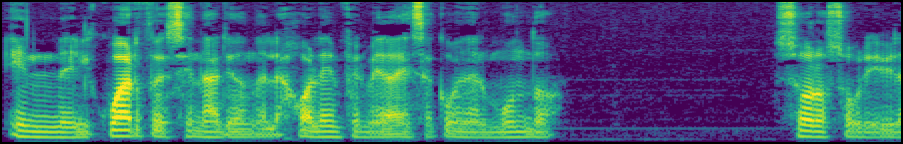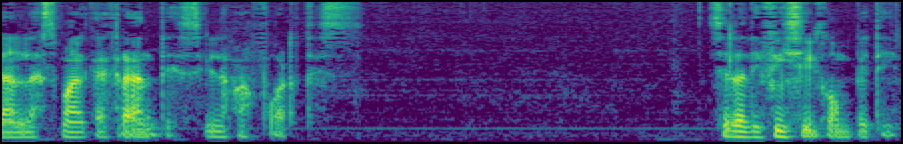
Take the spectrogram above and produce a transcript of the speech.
En el cuarto escenario donde las olas de enfermedades en el mundo, solo sobrevivirán las marcas grandes y las más fuertes. Será difícil competir,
